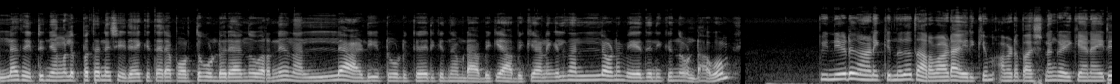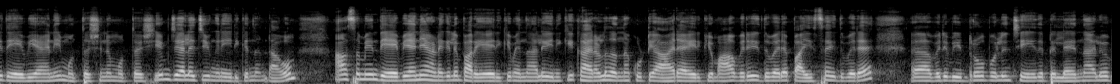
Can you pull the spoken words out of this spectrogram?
എല്ലാ തെറ്റും ഞങ്ങൾ ഇപ്പം തന്നെ ശരിയാക്കി തരാം. പുറത്ത് കൊണ്ടുവരാമെന്ന് പറഞ്ഞ് നല്ല അടിയിട്ട് കൊടുക്കുകയായിരിക്കും നമ്മുടെ അബിക്ക്. അബിക്കാണെങ്കിൽ നല്ലോണം വേദനിക്കുന്നുണ്ടാവും. പിന്നീട് കാണിക്കുന്നത് തറവാടായിരിക്കും. അവിടെ ഭക്ഷണം കഴിക്കാനായിട്ട് ദേവയാനി മുത്തശ്ശനും മുത്തശ്ശിയും ജലജിയും ഇങ്ങനെ ഇരിക്കുന്നുണ്ടാവും. ആ സമയം ദേവയാനി ആണെങ്കിലും പറയായിരിക്കും എന്നാലും എനിക്ക് കരൾ തന്ന കുട്ടി ആരായിരിക്കും? ആ അവർ ഇതുവരെ പൈസ ഇതുവരെ അവർ വിഡ്രോ പോലും ചെയ്തിട്ടില്ല. എന്നാലും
